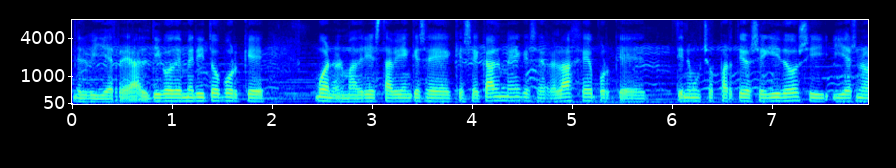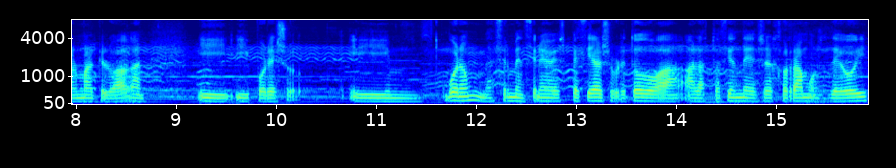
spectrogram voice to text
del Villarreal. Digo de mérito porque, bueno, el Madrid está bien que se, que se calme, que se relaje, porque tiene muchos partidos seguidos y, es normal que lo hagan y, por eso. Y bueno, hacer mención especial sobre todo a, la actuación de Sergio Ramos de hoy,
